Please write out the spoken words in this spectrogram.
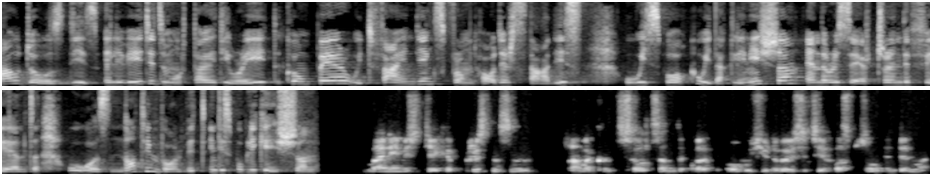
How does this elevated mortality rate compare with findings from other studies? We spoke with a clinician and a researcher in the field who was not involved in this publication. My name is Jacob Christensen. I'm a consultant at Aarhus University Hospital in Denmark.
